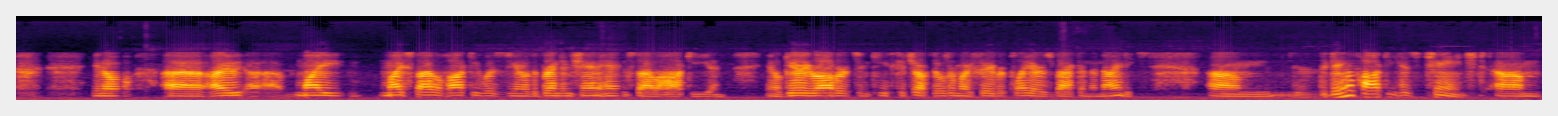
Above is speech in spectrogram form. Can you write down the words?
you know, uh, I uh, my my style of hockey was, you know, the Brendan Shanahan style of hockey, and you know, Gary Roberts and Keith Tkachuk. Those are my favorite players back in the '90s. Um, the game of hockey has changed, um,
